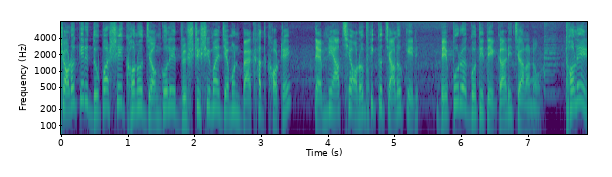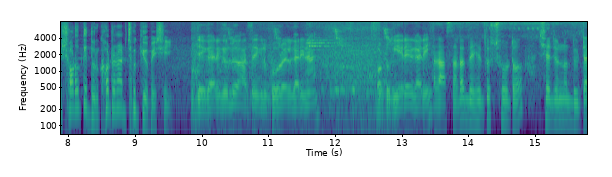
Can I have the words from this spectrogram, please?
সড়কের দুপাশে ঘন জঙ্গলে দৃষ্টিসীমায় যেমন ব্যাঘাত ঘটে তেমনি আছে অনভিজ্ঞ চালকের বেপরোয়া গতিতে গাড়ি চালানো। ফলে সড়কে দুর্ঘটনার ঝুঁকিও বেশি। যে গাড়িগুলো আছে এগুলো ফোর গাড়ি না অটো গিয়ারের গাড়ি। রাস্তাটা যেহেতু ছোট সেজন্য দুইটা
